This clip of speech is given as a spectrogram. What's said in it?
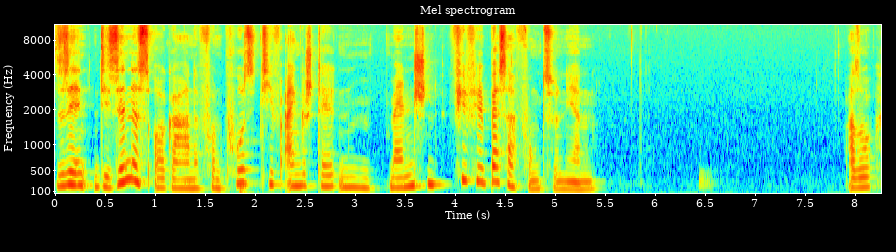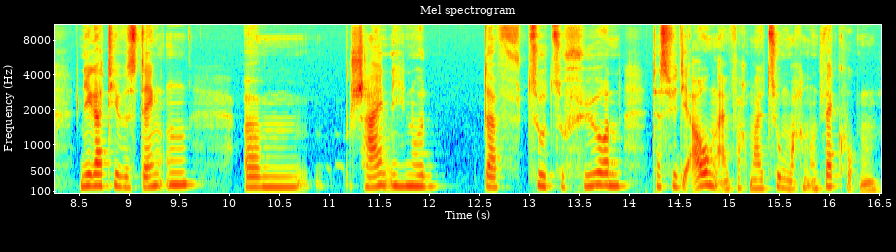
die Sinnesorgane von positiv eingestellten Menschen viel, viel besser funktionieren. Also negatives Denken ähm, scheint nicht nur dazu zu führen, dass wir die Augen einfach mal zumachen und weggucken.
